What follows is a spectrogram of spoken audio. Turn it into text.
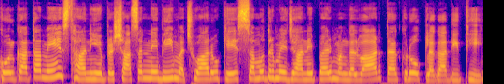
कोलकाता में स्थानीय प्रशासन ने भी मछुआरों के समुद्र में जाने पर मंगलवार तक रोक लगा दी थी।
